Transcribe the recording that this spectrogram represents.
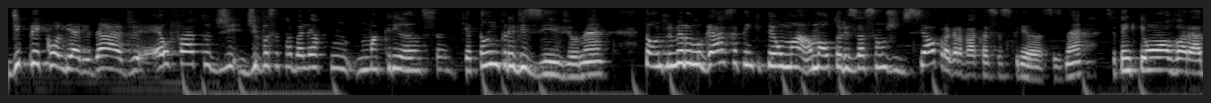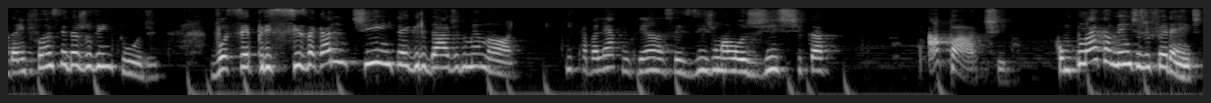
de peculiaridade é o fato de, de, você trabalhar com uma criança que é tão imprevisível, né? Então, em primeiro lugar, você tem que ter uma, uma autorização judicial para gravar com essas crianças, né? Você tem que ter um alvará da infância e da juventude. Você precisa garantir a integridade do menor. E trabalhar com criança exige uma logística à parte completamente diferente.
